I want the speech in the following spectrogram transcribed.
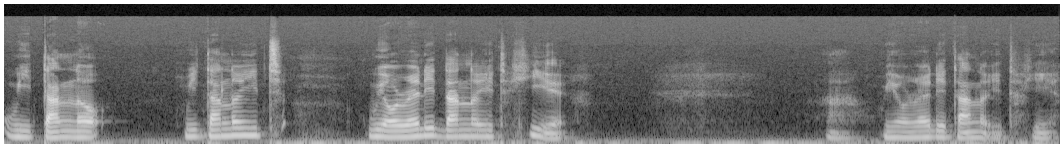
we download we download it. We already download it here. Uh, we already download it here.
